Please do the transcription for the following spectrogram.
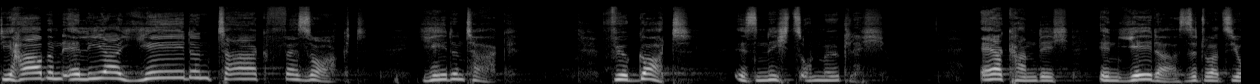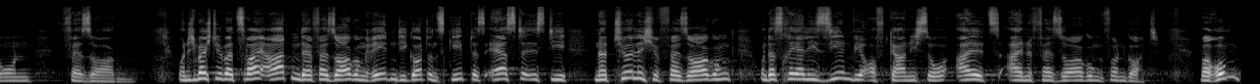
die haben Elia jeden Tag versorgt. Jeden Tag. Für Gott ist nichts unmöglich. Er kann dich in jeder Situation versorgen. Und ich möchte über zwei Arten der Versorgung reden, die Gott uns gibt. Das erste ist die natürliche Versorgung und das realisieren wir oft gar nicht so als eine Versorgung von Gott. Warum?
